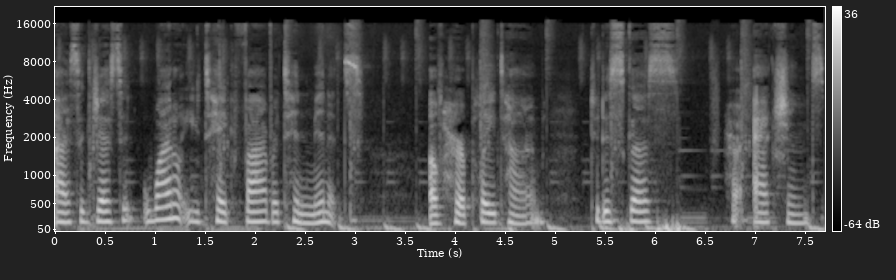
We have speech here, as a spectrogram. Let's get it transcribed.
I suggested, why don't you take five or ten minutes of her playtime to discuss her actions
